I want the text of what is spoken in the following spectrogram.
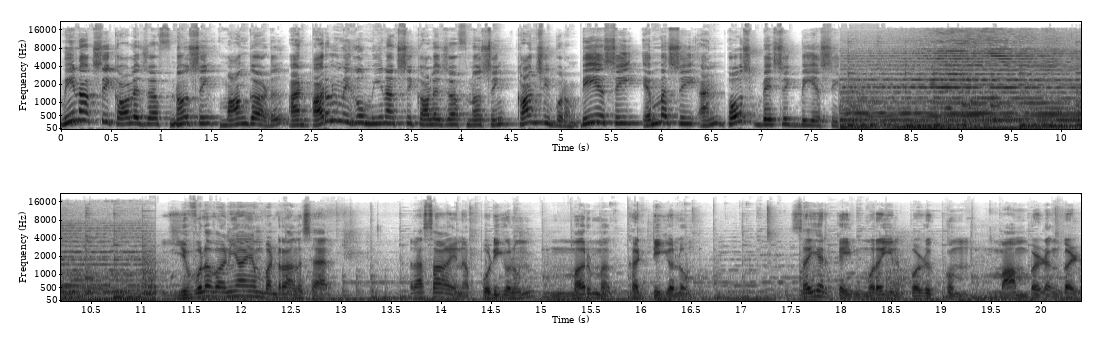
Meenakshi college of nursing Mangadu and Arulmigu Meenakshi college of nursing Kanchipuram BSc MSc and post basic BSc இவ்வளவு அநியாயம் பண்றாங்க சார் ரசாயன பொடிகளும் மர்ம கட்டிகளும் செயற்கை முறையில் பழுக்கும் மாம்பழங்கள்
